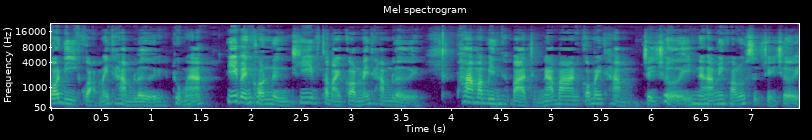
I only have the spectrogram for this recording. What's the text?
ก็ดีกว่าไม่ทำเลยถูกไหมพี่เป็นคนหนึ่งที่สมัยก่อนไม่ทำเลยพามาบินทบาทถึงหน้าบ้านก็ไม่ทำเฉยๆนะคะมีความรู้สึกเฉย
